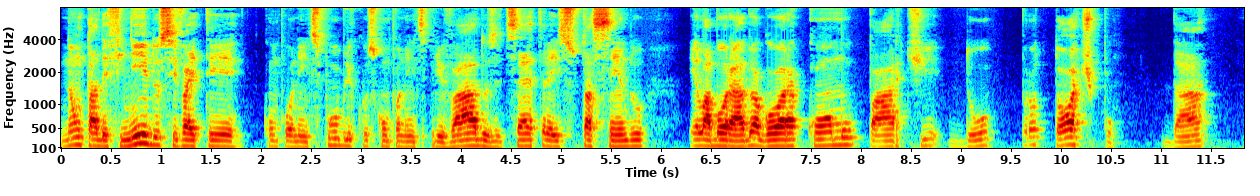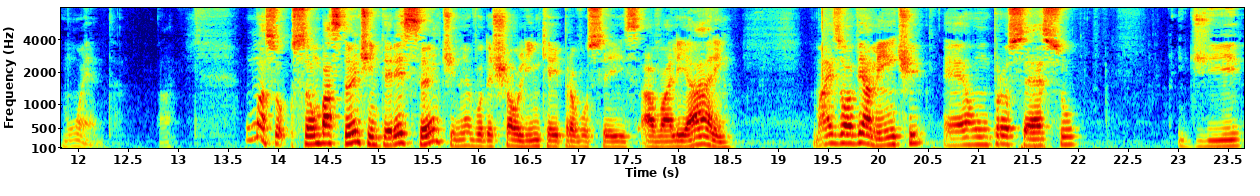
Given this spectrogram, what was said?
Não está definido se vai ter componentes públicos, componentes privados, etc. Isso está sendo elaborado agora como parte do protótipo da moeda. Tá? Uma solução bastante interessante, né? vou deixar o link aí para vocês avaliarem, mas obviamente é um processo de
